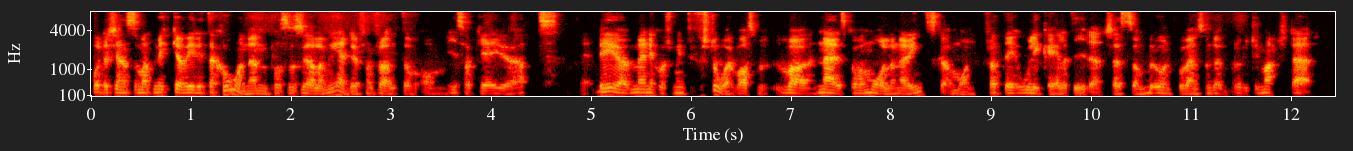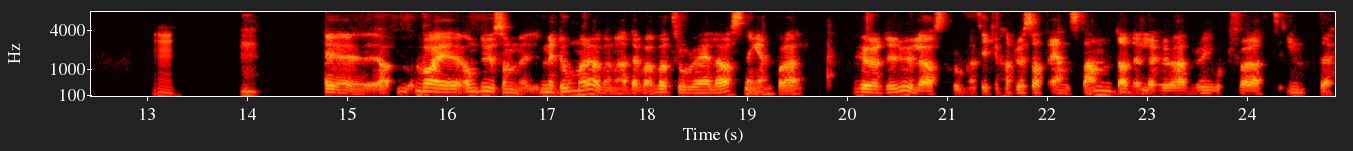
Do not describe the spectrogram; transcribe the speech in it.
Och det känns som att mycket av irritationen på sociala medier, framförallt om, om ishockey, är ju att det är människor som inte förstår vad som, vad, när det ska vara mål och när det inte ska vara mål. För att det är olika hela tiden, känns som, beroende på vem som dömer och vilken match det är. Mm. Eh, ja, vad är om du som med domarögonen, vad, vad tror du är lösningen på det här? Hur hade du löst problematiken? Hade du satt en standard eller hur hade du gjort för att inte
